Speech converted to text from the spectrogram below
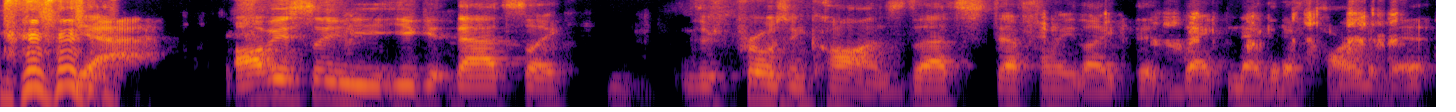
it. yeah. Obviously, you get that's like there's pros and cons. That's definitely like the neg- negative part of it.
